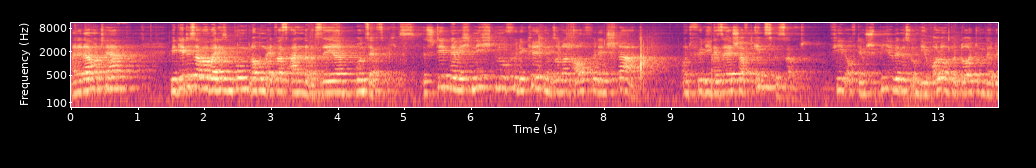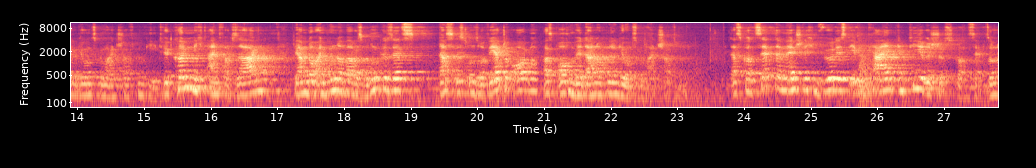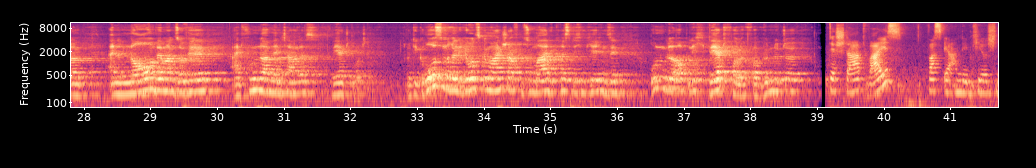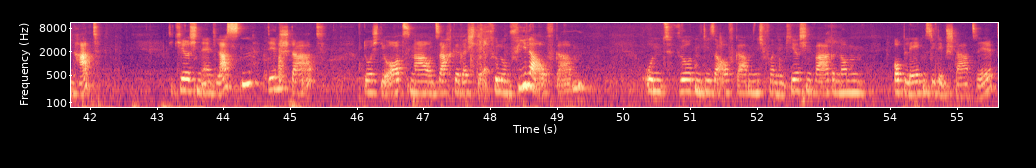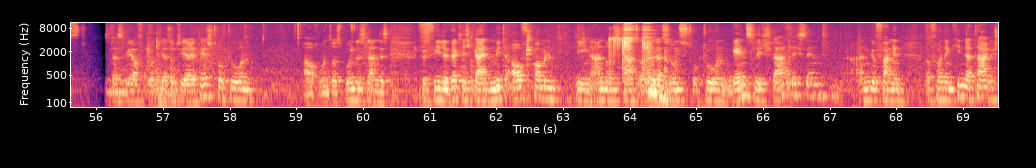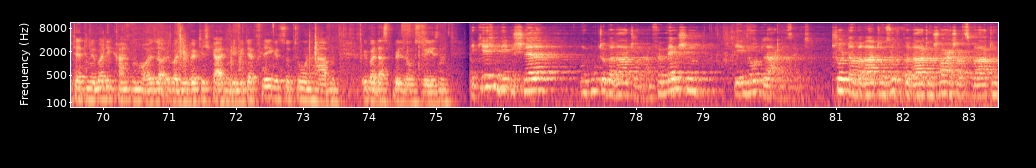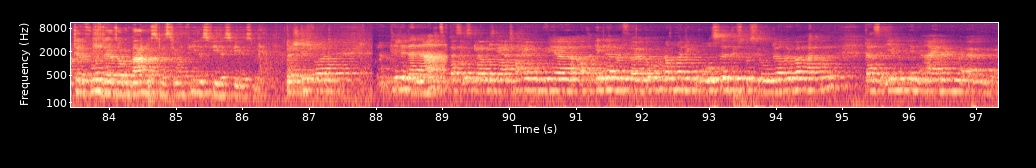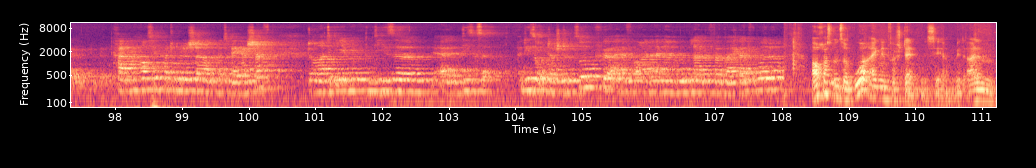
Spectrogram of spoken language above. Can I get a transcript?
Meine Damen und Herren, mir geht es aber bei diesem Punkt noch um etwas anderes, sehr Grundsätzliches. Es steht nämlich nicht nur für die Kirchen, sondern auch für den Staat und für die Gesellschaft insgesamt viel auf dem Spiel, wenn es um die Rolle und Bedeutung der Religionsgemeinschaften geht. Wir können nicht einfach sagen, wir haben doch ein wunderbares Grundgesetz, das ist unsere Werteordnung, was brauchen wir da noch Religionsgemeinschaften? Das Konzept der menschlichen Würde ist eben kein empirisches Konzept, sondern eine Norm, wenn man so will, ein fundamentales Werturteil. Und die großen Religionsgemeinschaften, zumal die christlichen Kirchen, sind unglaublich wertvolle Verbündete. Der Staat weiß, was er an den Kirchen hat. Die Kirchen entlasten den Staat durch die ortsnahe und sachgerechte Erfüllung vieler Aufgaben und würden diese Aufgaben nicht von den Kirchen wahrgenommen, oblägen sie dem Staat selbst. Dass wir aufgrund der Subsidiaritätsstrukturen auch unseres Bundeslandes für viele Wirklichkeiten mit aufkommen, die in anderen Staatsorganisationsstrukturen gänzlich staatlich sind, angefangen von den Kindertagesstätten über die Krankenhäuser, über die Wirklichkeiten, die mit der Pflege zu tun haben, über das Bildungswesen. Die Kirchen bieten schnelle und gute Beratung an für Menschen, die in Notlagen sind. Schuldnerberatung, Suchtberatung, Schwangerschaftsberatung, Telefonseelsorge, Bahnhofsmission, vieles, vieles, vieles mehr. Das Stichwort Pille danach, das ist, glaube ich, der Teil, wo wir auch in der Bevölkerung nochmal die große Diskussion darüber hatten, dass eben in einem äh, Krankenhaus in katholischer Trägerschaft dort eben diese, äh, dieses diese Unterstützung für eine Frau in einer Notlage verweigert wurde. Auch aus unserem ureigenen Verständnis her, mit allem,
